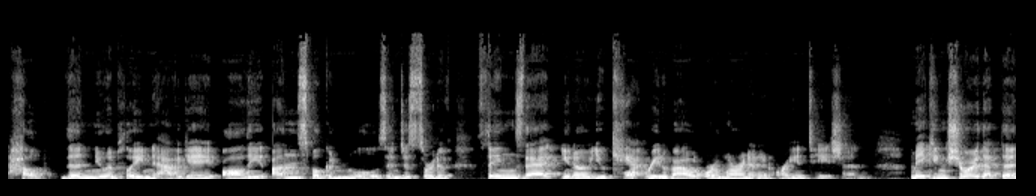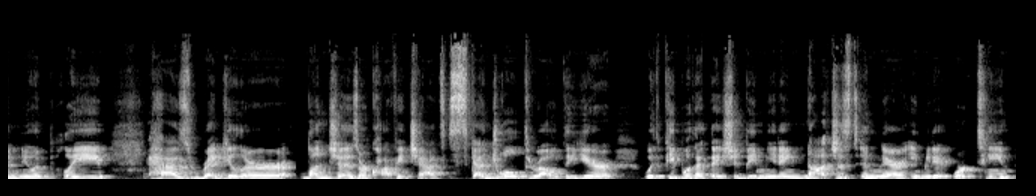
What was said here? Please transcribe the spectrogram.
help the new employee navigate all the unspoken rules and just sort of things that you know you can't read about or learn in an orientation. Making sure that the new employee has regular lunches or coffee chats scheduled throughout the year with people that they should be meeting, not just in their immediate work team,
